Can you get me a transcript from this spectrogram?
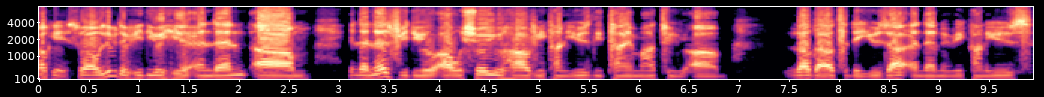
okay so i'll leave the video here and then um in the next video i will show you how we can use the timer to um log out the user and then we can use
